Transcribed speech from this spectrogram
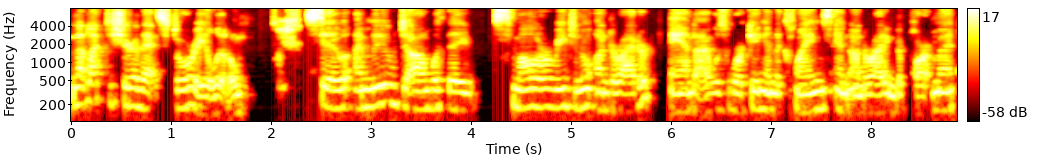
And I'd like to share that story a little. So I moved on with a smaller regional underwriter, and I was working in the claims and underwriting department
